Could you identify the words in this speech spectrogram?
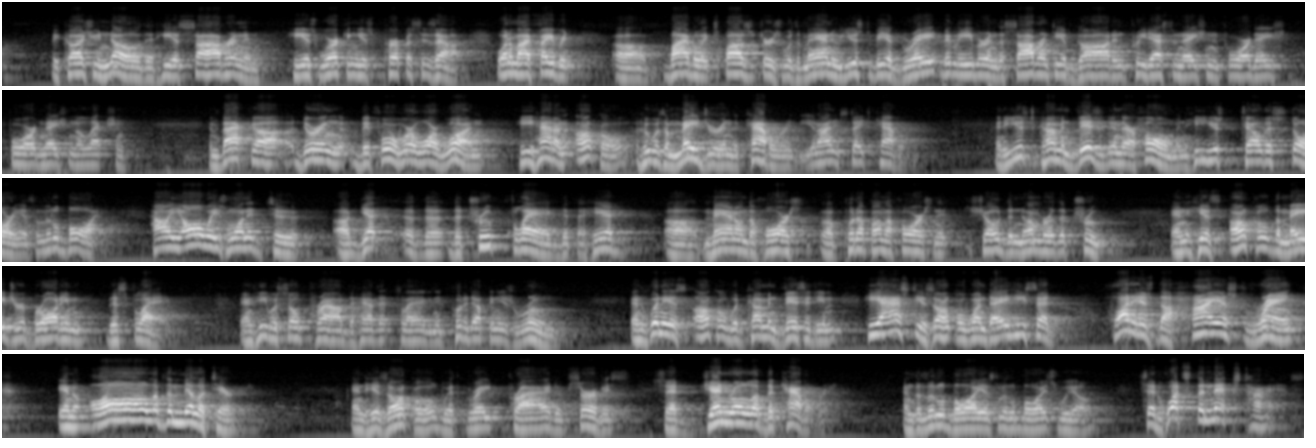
because you know that he is sovereign and he is working his purposes out. One of my favorite uh, Bible expositors was a man who used to be a great believer in the sovereignty of God and predestination and foreordination election. And back uh, during, before World War I, he had an uncle who was a major in the cavalry, the United States Cavalry. And he used to come and visit in their home, and he used to tell this story as a little boy how he always wanted to uh, get uh, the, the troop flag that the head uh, man on the horse uh, put up on the horse, and it showed the number of the troop. and his uncle, the major, brought him this flag. And he was so proud to have that flag, and he put it up in his room. And when his uncle would come and visit him, he asked his uncle one day, he said, What is the highest rank in all of the military? And his uncle, with great pride of service, said, General of the cavalry. And the little boy, as little boys will, said, What's the next highest?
